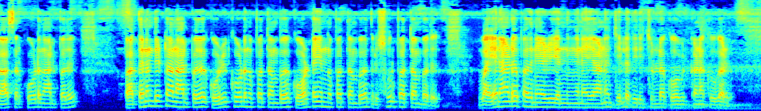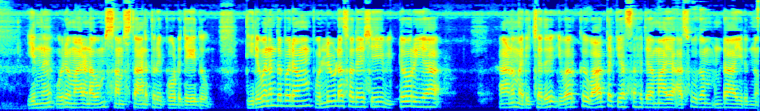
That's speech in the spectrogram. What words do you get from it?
കാസർഗോഡ് നാൽപ്പത് പത്തനംതിട്ട നാൽപ്പത് കോഴിക്കോട് മുപ്പത്തൊമ്പത് കോട്ടയം മുപ്പത്തൊമ്പത് തൃശൂർ പത്തൊമ്പത്. വയനാട് പതിനേഴ് എന്നിങ്ങനെയാണ് ജില്ല തിരിച്ചുള്ള കോവിഡ് കണക്കുകൾ. ഇന്ന് ഒരു മരണവും സംസ്ഥാനത്ത് റിപ്പോർട്ട് ചെയ്തു. തിരുവനന്തപുരം പുല്ലുവിള സ്വദേശി വിക്ടോറിയ ആണ് മരിച്ചത്. ഇവർക്ക് വാർദ്ധക്യ സഹജമായ അസുഖം ഉണ്ടായിരുന്നു.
